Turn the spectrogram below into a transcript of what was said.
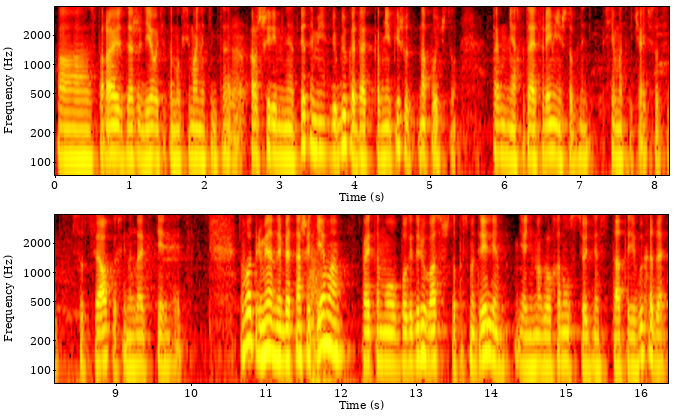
А, стараюсь даже делать это максимально какими-то расширенными ответами. Люблю, когда ко мне пишут на почту. Так у меня хватает времени, чтобы всем отвечать. В, соци- в социалках иногда это теряется. Ну вот, примерно, ребят, наша тема, поэтому благодарю вас, что посмотрели. Я немного уханулся сегодня с датой выхода,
